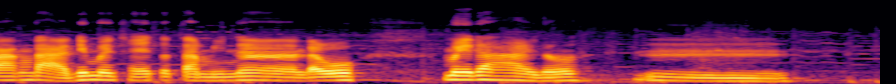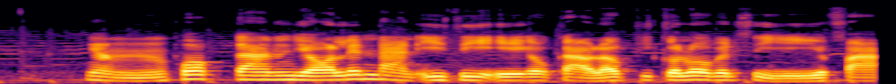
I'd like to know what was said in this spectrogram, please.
บางด่านที่มันใช้สตามิน่าแล้วไม่ได้เนาะอืม อย่างพวกการย้อนเล่นด่าน ECA เก่าๆ แล้วพิกโกโลเป็นสีฟ้า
